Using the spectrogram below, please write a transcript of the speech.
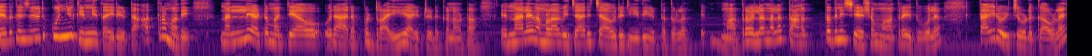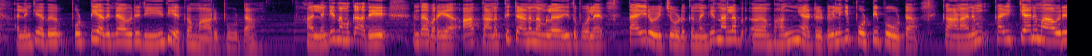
ഏതൊക്കെ ഒരു കുഞ്ഞു കിണ്ണി തൈര് കിട്ടുക അത്ര മതി. നല്ലതായിട്ട് മറ്റേ ആ ഒരു അരപ്പ് ഡ്രൈ ആയിട്ട് എടുക്കണം കേട്ടോ. എന്നാലേ നമ്മൾ ആ വിചാരിച്ച ആ ഒരു രീതി കിട്ടത്തുള്ളൂ. മാത്രമല്ല നല്ല തണുത്തതിന് ശേഷം മാത്രമേ ഇതുപോലെ തൈര് ഒഴിച്ചു കൊടുക്കാവുള്ളേ. അല്ലെങ്കിൽ അത് പൊട്ടി അതിന്റെ ആ ഒരു രീതിയൊക്കെ മാറിപ്പോട്ടാ അല്ലെങ്കിൽ നമുക്ക് അതേ എന്താ പറയുക ആ തണുത്തിട്ടാണ് നമ്മൾ ഇതുപോലെ തൈര് ഒഴിച്ചു കൊടുക്കുന്നെങ്കിൽ നല്ല ഭംഗിയായിട്ട് കിട്ടും. ഇല്ലെങ്കിൽ പൊട്ടിപ്പോട്ടാ കാണാനും കഴിക്കാനും ആ ഒരു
